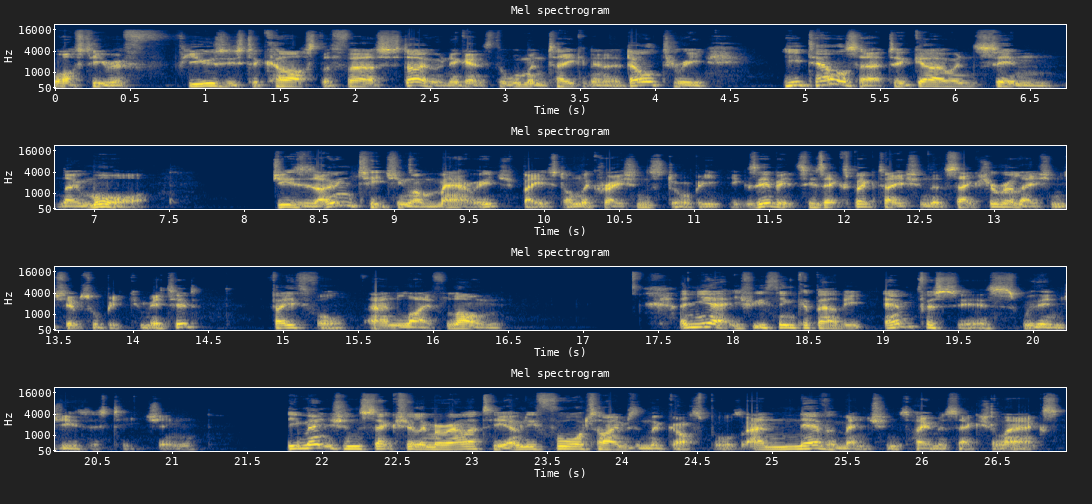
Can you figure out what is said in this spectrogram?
Whilst he refuses to cast the first stone against the woman taken in adultery, he tells her to go and sin no more. Jesus' own teaching on marriage, based on the creation story, exhibits his expectation that sexual relationships will be committed, faithful, and lifelong. And yet, if you think about the emphasis within Jesus' teaching, he mentions sexual immorality only four times in the Gospels and never mentions homosexual acts.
